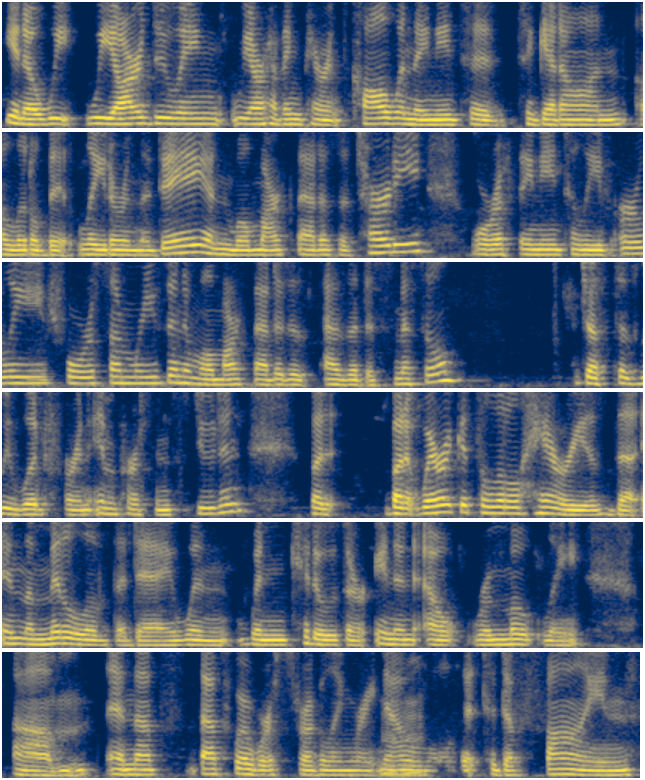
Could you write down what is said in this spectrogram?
you know we we are doing we are having parents call when they need to to get on a little bit later in the day and we'll mark that as a tardy. Or if they need to leave early for some reason and we'll mark that as a dismissal just as we would for an in-person student. But but where it gets a little hairy is the in the middle of the day when when kiddos are in and out remotely um, and that's that's where we're struggling right now mm-hmm. a little bit to define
